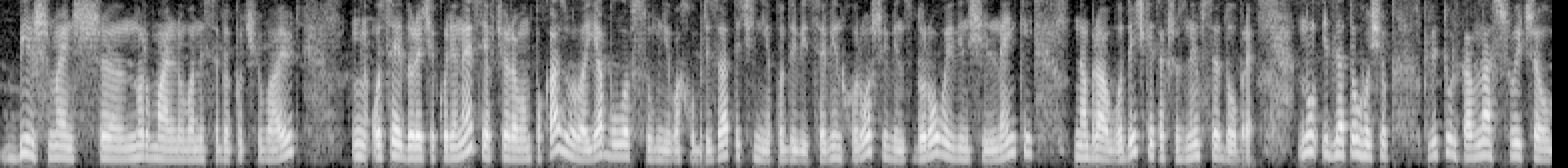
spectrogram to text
більш-менш е, нормально вони себе почувають. Оцей, до речі, корінець, я вчора вам показувала, я була в сумнівах, обрізати чи ні. Подивіться, він хороший, він здоровий, він щільненький, набрав водички, так що з ним все добре. Ну і для того, щоб квітулька в нас швидше е,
